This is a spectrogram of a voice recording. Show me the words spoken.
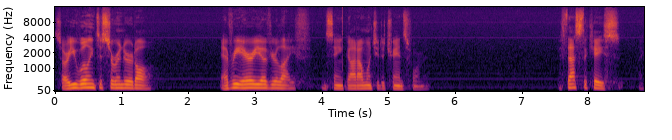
So, are you willing to surrender it all? Every area of your life and saying, God, I want you to transform it. If that's the case, like,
